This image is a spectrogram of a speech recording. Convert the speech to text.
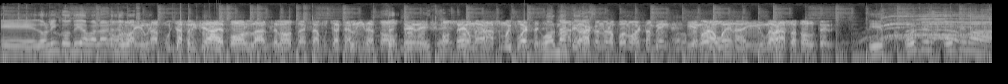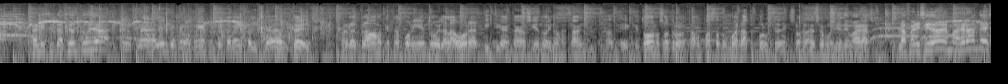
eh, don Lincoln Díaz Valares no, y Washington. una, muchas felicidades, Paul, Lancelota, esa muchacha linda, todos Sí, ustedes. José, un abrazo muy fuerte. Igualmente, Mario, cuando nos podemos ver también. Y enhorabuena y un abrazo a todos ustedes. Y última, última felicitación tuya. Felicidades a Lincoln, pero muy especial también felicidades a ustedes por el trabajo que están poniendo y la labor artística que están haciendo y nos están, eh, que todos nosotros nos estamos pasando un buen rato por ustedes. Los agradecemos Muchísimas siempre. gracias. Las felicidades más grandes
